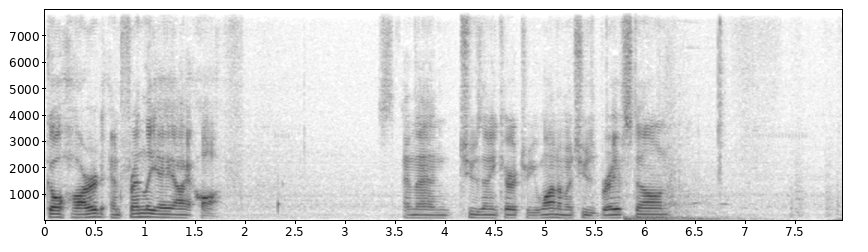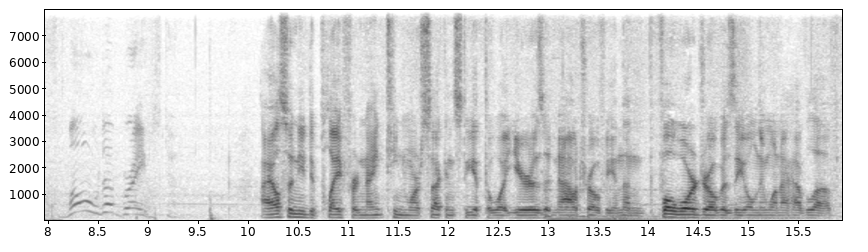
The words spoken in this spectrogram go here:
go hard, and Friendly AI off. And then choose any character you want. I'm going to choose Bravestone. I also need to play for 19 more seconds to get the What Year Is It Now trophy, and then Full Wardrobe is the only one I have left.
